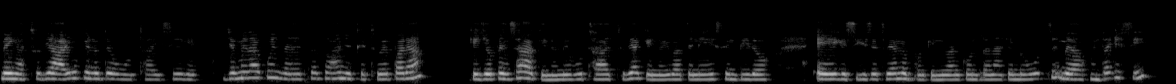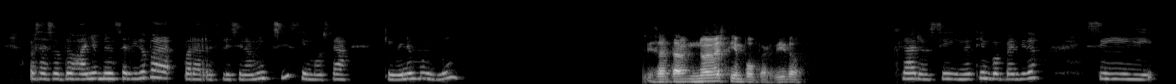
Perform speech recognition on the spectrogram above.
venga, estudia algo que no te gusta y sigue. Yo me he dado cuenta en estos dos años que estuve parada que yo pensaba que no me gustaba estudiar, que no iba a tener sentido eh, que siguiese estudiando porque no iba a encontrar nada que me guste, me he dado cuenta que sí, o sea, esos dos años me han servido para, reflexionar muchísimo, o sea, que viene muy bien. Exactamente, no es tiempo perdido. Claro, sí, no es tiempo perdido. Sí,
